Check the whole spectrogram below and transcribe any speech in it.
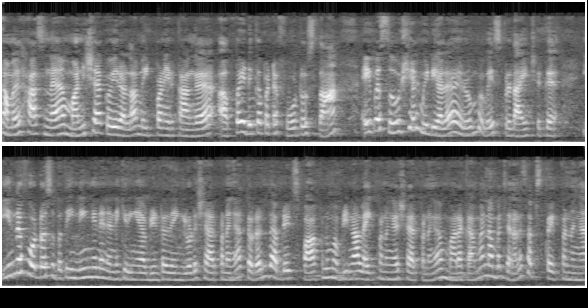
கமல்ஹாசனை மனிஷா கொயிரெல்லாம் மீட் பண்ணியிருக்காங்க. அப்போ எடுக்கப்பட்ட ஃபோட்டோஸ் தான். இப்போ சோஷியல் மீடியாவில் ரொம்பவே ஸ்ப்ரெட் ஆகிட்டுருக்கு இந்த ஃபோட்டோஸை பற்றி நீங்கள் என்ன நினைக்கிறீங்க அப்படின்றத எங்களோட ஷேர் பண்ணுங்கள் தொடர்ந்து அப்டேட்ஸ் பார்க்கணும் அப்படின்னா லைக் பண்ணுங்கள் ஷேர் பண்ணுங்க. மறக்காமல் நம்ம சேனலை சப்ஸ்கிரைப் பண்ணுங்க.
